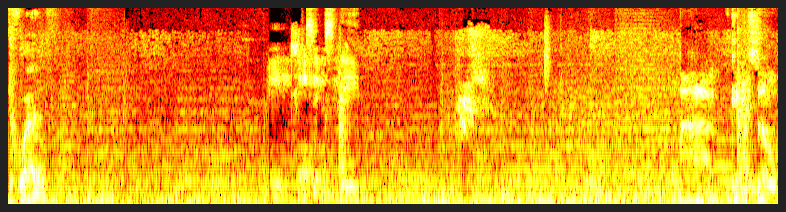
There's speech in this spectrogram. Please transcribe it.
12. 18. 16. Um, okay, so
